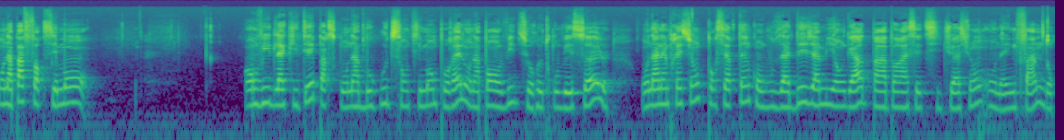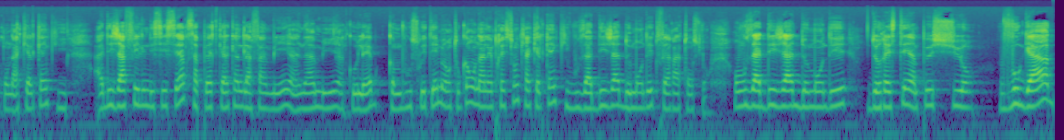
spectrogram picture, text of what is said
On n'a pas forcément envie de la quitter parce qu'on a beaucoup de sentiments pour elle, on n'a pas envie de se retrouver seul. On a l'impression que pour certains qu'on vous a déjà mis en garde par rapport à cette situation. On a une femme, donc on a quelqu'un qui a déjà fait le nécessaire. Ça peut être quelqu'un de la famille, un ami, un collègue, comme vous souhaitez. Mais en tout cas, on a l'impression qu'il y a quelqu'un qui vous a déjà demandé de faire attention. On vous a déjà demandé de rester un peu sur vos gardes,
